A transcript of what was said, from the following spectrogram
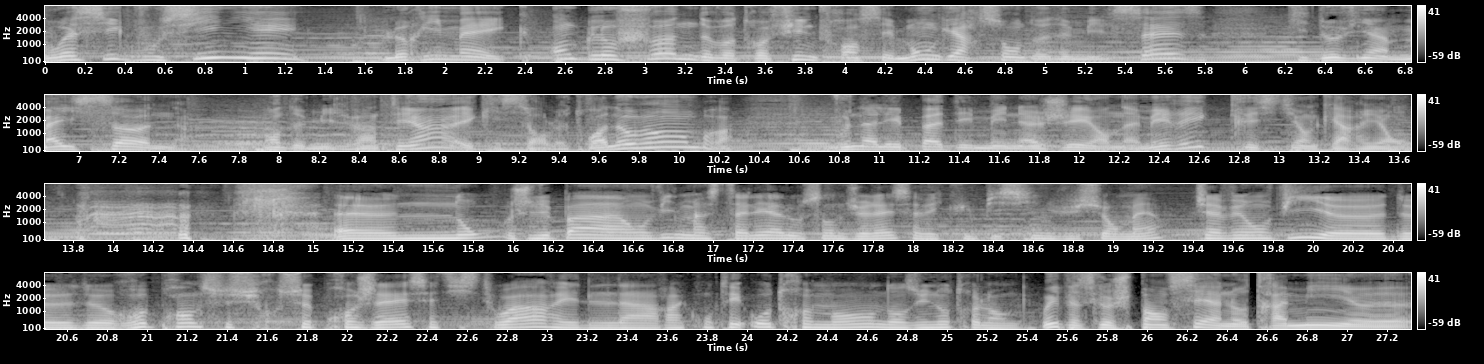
voici que vous signez le remake anglophone de votre film français Mon garçon de 2016 qui devient Mason en 2021 et qui sort le 3 novembre. Vous n'allez pas déménager en Amérique, Christian Carion? Euh, non, je n'ai pas envie de m'installer à Los Angeles avec une piscine vue sur mer. J'avais envie euh, de, de, reprendre ce, ce, projet, cette histoire et de la raconter autrement dans une autre langue. Oui, parce que je pensais à notre ami euh,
